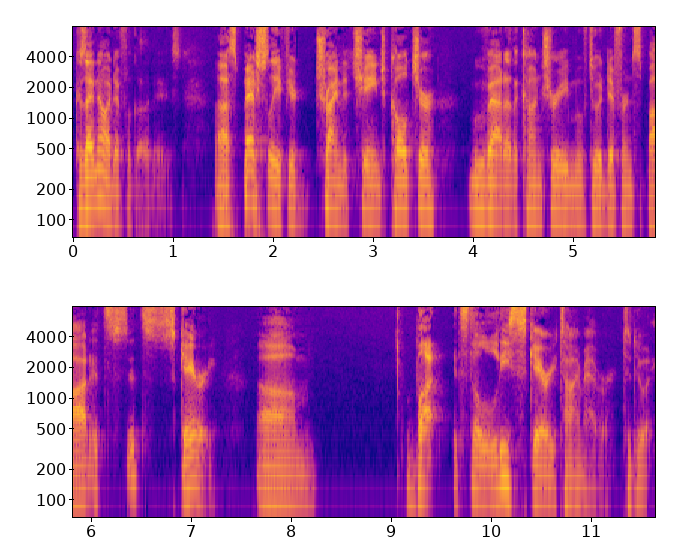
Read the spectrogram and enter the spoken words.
because I know how difficult it is, uh, especially if you're trying to change culture, move out of the country, move to a different spot. It's it's scary, um, but it's the least scary time ever to do it.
